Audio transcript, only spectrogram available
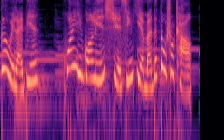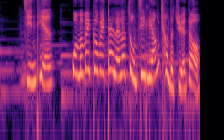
各位来宾，欢迎光临血腥野蛮的斗兽场！今天我们为各位带来了总计两场的决斗。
